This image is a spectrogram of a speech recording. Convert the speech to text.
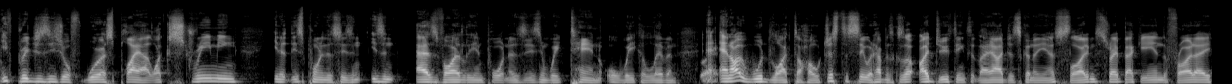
if Bridges is your worst player, like streaming in at this point of the season isn't as vitally important as it is in week 10 or week 11. Right. And I would like to hold just to see what happens because I, I, do think that they are just going to you know slide him straight back in the Friday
